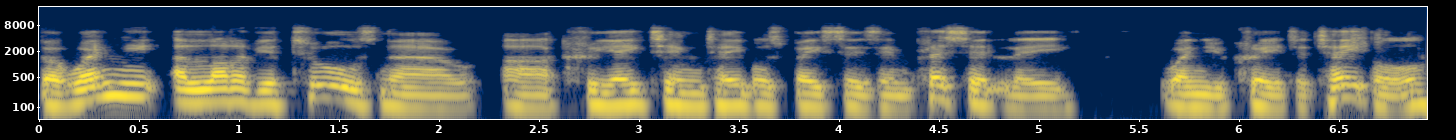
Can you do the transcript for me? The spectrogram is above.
But when you, a lot of your tools now are creating table spaces implicitly, when you create a table,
